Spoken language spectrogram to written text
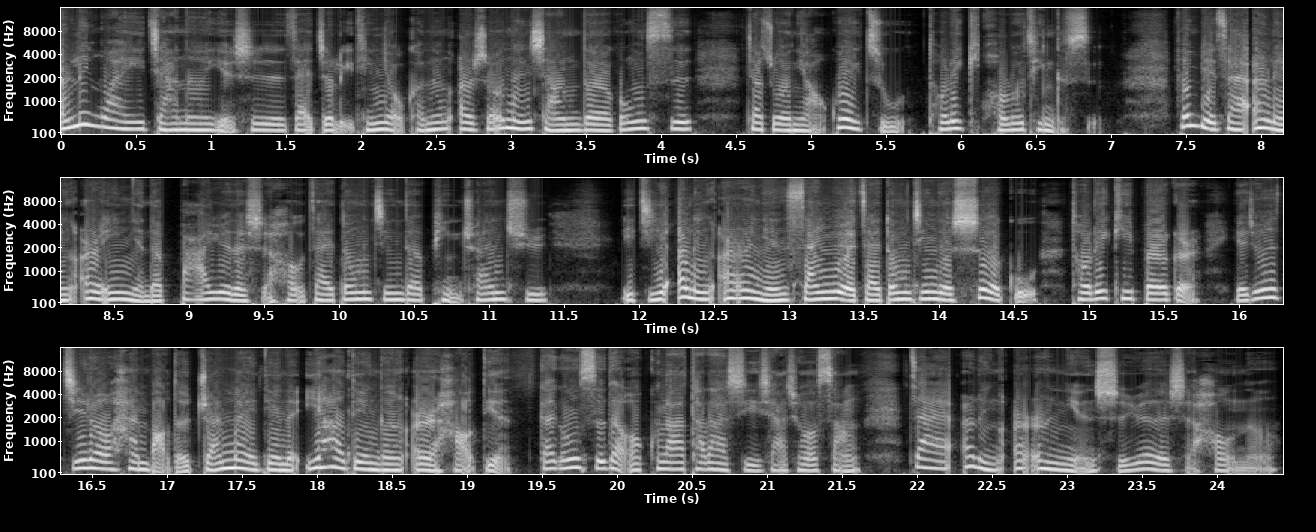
而另外一家呢，也是在这里听友可能耳熟能详的公司，叫做鸟贵族 （Toriki Holdings），分别在二零二一年的八月的时候，在东京的品川区，以及二零二二年三月在东京的涩谷 Toriki Burger，也就是鸡肉汉堡的专卖店的一号店跟二号店。该公司的 Okura Tadashi 下秋桑在二零二二年十月的时候呢。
